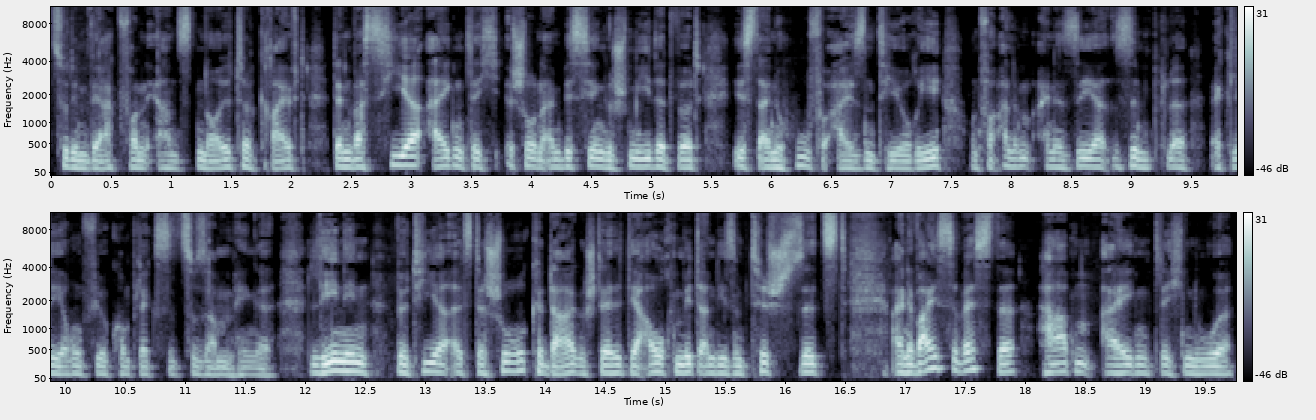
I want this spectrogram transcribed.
zu dem Werk von Ernst Nolte greift. Denn was hier eigentlich schon ein bisschen geschmiedet wird, ist eine Hufeisentheorie und vor allem eine sehr simple Erklärung für komplexe Zusammenhänge. Lenin wird hier als der Schurke dargestellt, der auch mit an diesem Tisch sitzt. Eine weiße Weste haben eigentlich nur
